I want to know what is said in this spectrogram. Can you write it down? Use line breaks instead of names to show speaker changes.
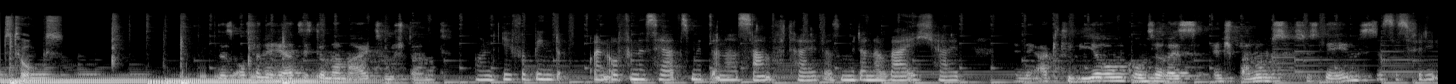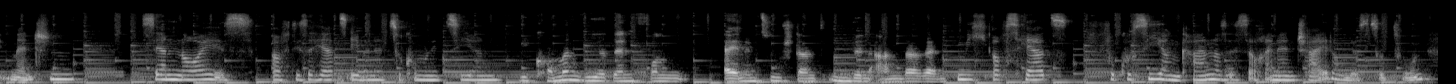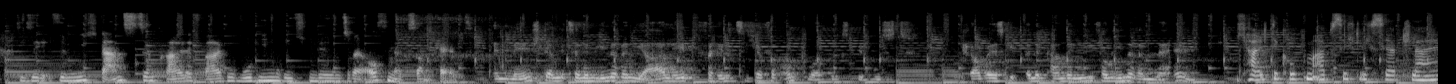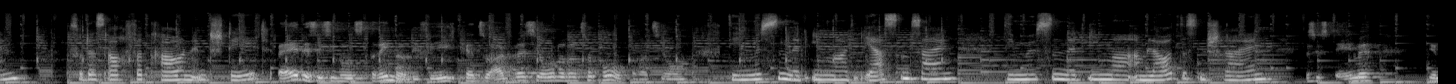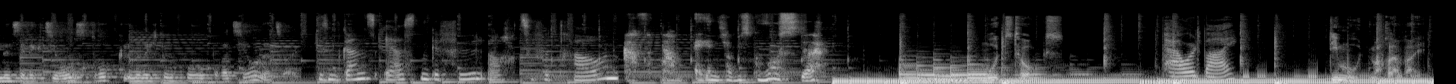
Mood Talks.
Das offene Herz ist der Normalzustand.
Und ich verbinde ein offenes Herz mit einer Sanftheit, also mit einer Weichheit.
Eine Aktivierung unseres Entspannungssystems.
Dass es für die Menschen sehr neu ist, auf dieser Herzebene zu kommunizieren.
Wie kommen wir denn von einem Zustand in den anderen?
Mich aufs Herz fokussieren kann. Also es ist auch eine Entscheidung, das zu tun.
Diese für mich ganz zentrale Frage, wohin richten wir unsere Aufmerksamkeit?
Ein Mensch, der mit seinem inneren Ja lebt, verhält sich ja verantwortungsbewusst. Ich glaube, es gibt eine Pandemie vom inneren Nein.
Ich halte die Gruppen absichtlich sehr klein, sodass auch Vertrauen entsteht.
Beides ist in uns drinnen, die Fähigkeit zur Aggression oder zur Kooperation.
Die müssen nicht immer die Ersten sein, die müssen nicht immer am lautesten schreien.
Systeme, die einen Selektionsdruck in Richtung Kooperation erzeugen.
Diesem ganz ersten Gefühl auch zu vertrauen.
Ach verdammt, eigentlich habe ich es gewusst, ja.
Mood Talks.
Powered by
Die Mutmacherei.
